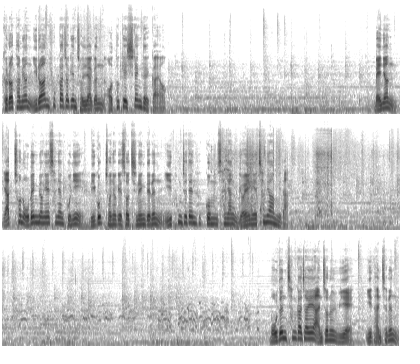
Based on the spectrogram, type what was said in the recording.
그렇다면 이러한 효과적인 전략은 어떻게 실행될까요? 매년 약 1,500명의 사냥꾼이 미국 전역에서 진행되는 이 통제된 흑곰 사냥 여행에 참여합니다. 모든 참가자의 안전을 위해 이 단체는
